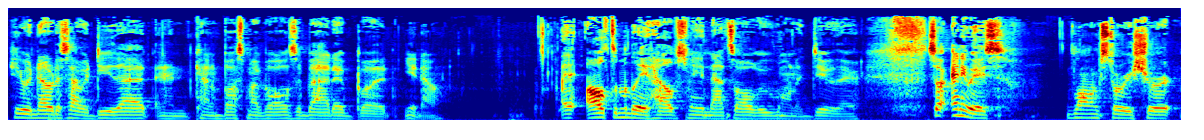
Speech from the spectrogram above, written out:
He would notice I would do that and kind of bust my balls about it, but, you know, ultimately it helps me and that's all we want to do there. So, anyways, long story short,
